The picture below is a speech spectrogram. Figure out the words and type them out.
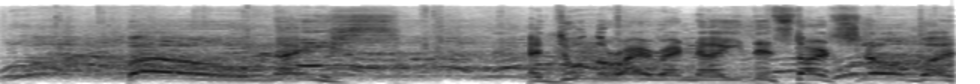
Whoa, nice. And doing the right right now. He did start slow, but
